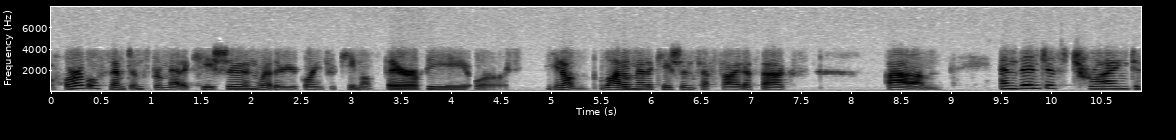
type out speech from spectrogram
horrible symptoms from medication, whether you're going through chemotherapy or, you know, a lot of medications have side effects. Um, and then just trying to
